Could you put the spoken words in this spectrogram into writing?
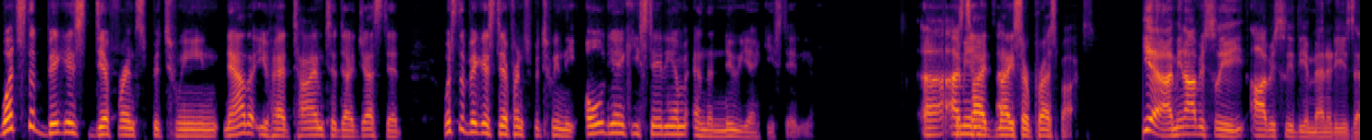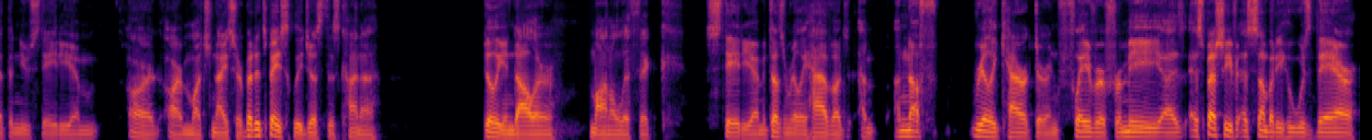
what's the biggest difference between now that you've had time to digest it? What's the biggest difference between the old Yankee Stadium and the new Yankee Stadium? Uh, I Besides mean, nicer press box. Yeah, I mean, obviously, obviously, the amenities at the new stadium are are much nicer, but it's basically just this kind of billion dollar monolithic stadium. It doesn't really have a, a, enough really character and flavor for me, as, especially as somebody who was there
